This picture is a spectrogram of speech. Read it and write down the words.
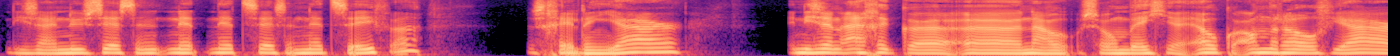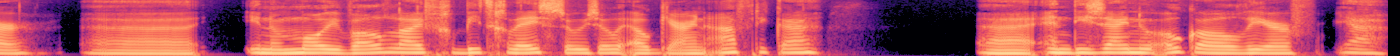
die zijn nu zes en, net, net zes en net zeven. Dat scheelt een jaar. En die zijn eigenlijk eh, eh, nou, zo'n beetje elke anderhalf jaar in een mooi wildlife gebied geweest. Sowieso elk jaar in Afrika. En die zijn nu ook alweer, ja,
